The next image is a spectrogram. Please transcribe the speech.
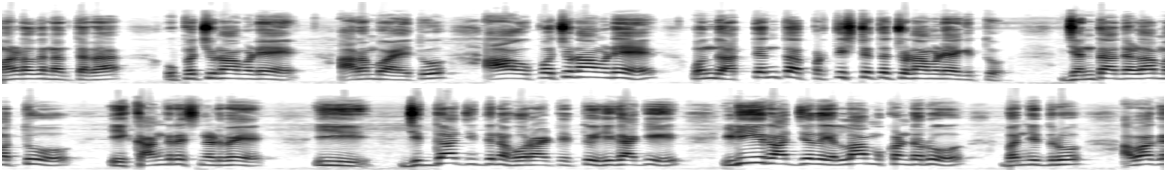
ಮರಣದ ನಂತರ ಉಪಚುನಾವಣೆ ಆರಂಭ ಆಯಿತು ಆ ಉಪಚುನಾವಣೆ ಒಂದು ಅತ್ಯಂತ ಪ್ರತಿಷ್ಠಿತ ಚುನಾವಣೆಯಾಗಿತ್ತು. ಜನತಾದಳ ಮತ್ತು ಈ ಕಾಂಗ್ರೆಸ್ ನಡುವೆ ಈ ಜಿದ್ದಾಜಿದ್ದಿನ ಹೋರಾಟ ಇತ್ತು. ಹೀಗಾಗಿ ಇಡೀ ರಾಜ್ಯದ ಎಲ್ಲ ಮುಖಂಡರು ಬಂದಿದ್ದರು ಆವಾಗ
